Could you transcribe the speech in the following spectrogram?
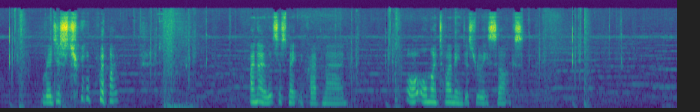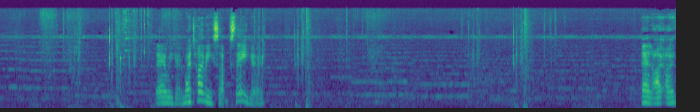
registering when I... I know, let's just make the crab mad. Or, or my timing just really sucks. There we go. My timing sucks. There you go. And I... I...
